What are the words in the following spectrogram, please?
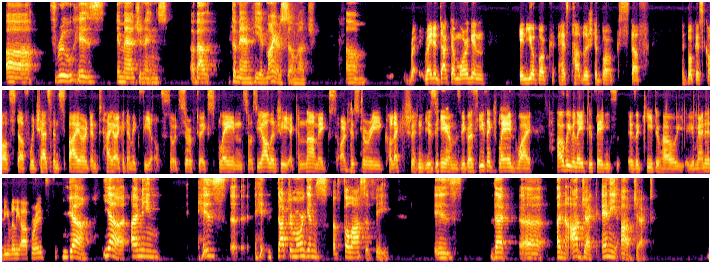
uh, through his imaginings about the man he admires so much. Um, right, right. And Dr. Morgan in your book has published a book stuff the book is called stuff which has inspired entire academic fields so it served to explain sociology economics art history collection museums because he's explained why how we relate to things is a key to how humanity really operates. Yeah yeah. I mean his, uh, his dr morgan's uh, philosophy is that uh, an object, any object,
